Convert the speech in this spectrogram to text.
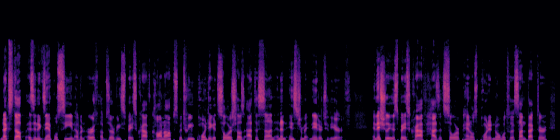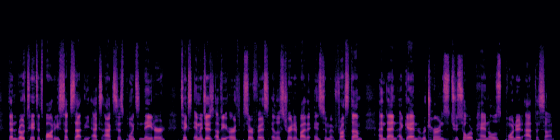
Next up is an example scene of an Earth observing spacecraft CONOPS between pointing its solar cells at the Sun and an instrument nadir to the Earth. Initially, the spacecraft has its solar panels pointed normal to the sun vector, then rotates its body such that the x-axis points nadir, takes images of the Earth surface illustrated by the instrument frustum, and then again returns to solar panels pointed at the sun.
